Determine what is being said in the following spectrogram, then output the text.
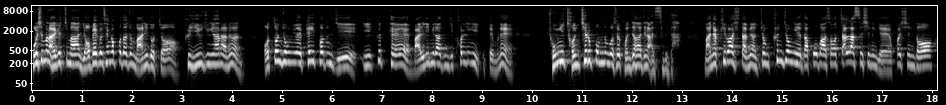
보시면 알겠지만 여백을 생각보다 좀 많이 뒀죠. 그 이유 중에 하나는 어떤 종류의 paper든지 이 끝에 말림이라든지 curling이 있기 때문에 종이 전체로 뽑는 것을 권장하지는 않습니다. 만약 필요하시다면 좀 큰 종이에다 뽑아서 잘라 쓰시는 게 훨씬 더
